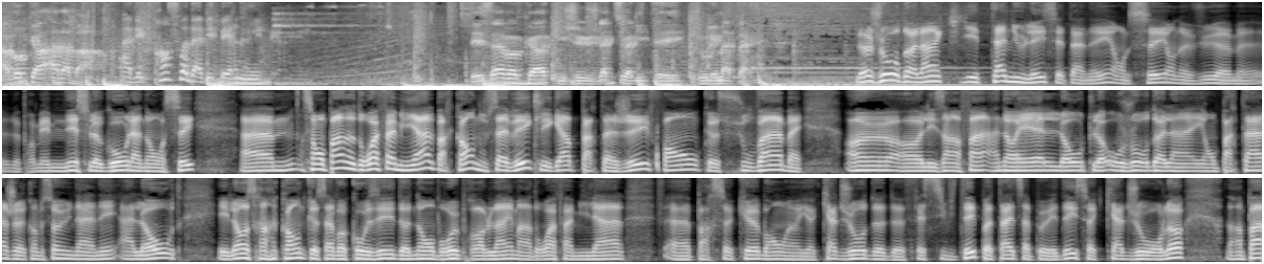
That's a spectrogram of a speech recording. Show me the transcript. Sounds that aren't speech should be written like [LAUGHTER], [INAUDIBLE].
Avocat à la barre. Avec François-David Bernier. Des avocats qui jugent l'actualité tous les matins. Le jour de l'an qui est annulé cette année, on le sait, on a vu euh, le premier ministre Legault l'annoncer. Euh, si on parle de droit familial, par contre, vous savez que les gardes partagées font que souvent, ben, un a les enfants à Noël, l'autre au jour de l'an, et on partage comme ça une année à l'autre. Et là, on se rend compte que ça va causer de nombreux problèmes en droit familial euh, parce que, bon, il y a quatre jours de, de festivités. Peut-être ça peut aider ce quatre jours-là.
